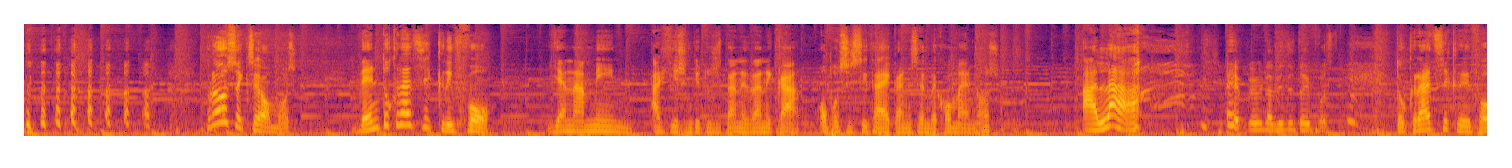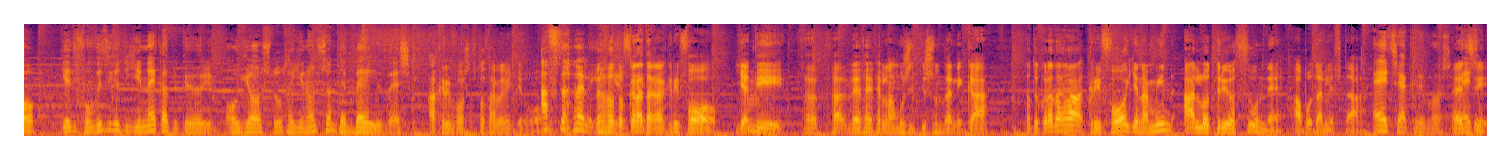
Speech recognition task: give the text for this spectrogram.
Πρόσεξε όμως. Δεν το κράτησε κρυφό για να μην αρχίσουν και τους ζητάνε δανεικά όπως εσύ θα έκανες ενδεχομένως. Αλλά. Ε, πρέπει να δείτε το ύφο. Το κράτησε κρυφό γιατί φοβήθηκε ότι η γυναίκα του και ο γιος του θα γινόντουσαν τεμπέληδες. Ακριβώς, αυτό θα έλεγα και εγώ. Αυτό θα έλεγα Δεν θα και το εσύ. κράταγα κρυφό γιατί θα, θα- δεν θα ήθελα να μου ζητήσουν δανεικά. Θα το κράταγα κρυφό για να μην αλωτριωθούν από τα λεφτά. Έτσι ακριβώς. Έτσι.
